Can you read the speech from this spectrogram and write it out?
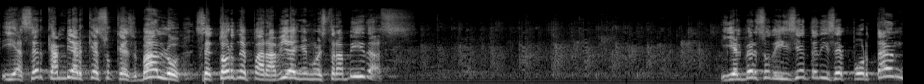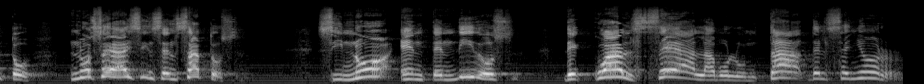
y hacer cambiar que eso que es malo se torne para bien en nuestras vidas. Y el verso 17 dice, por tanto, no seáis insensatos, sino entendidos de cuál sea la voluntad del Señor.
